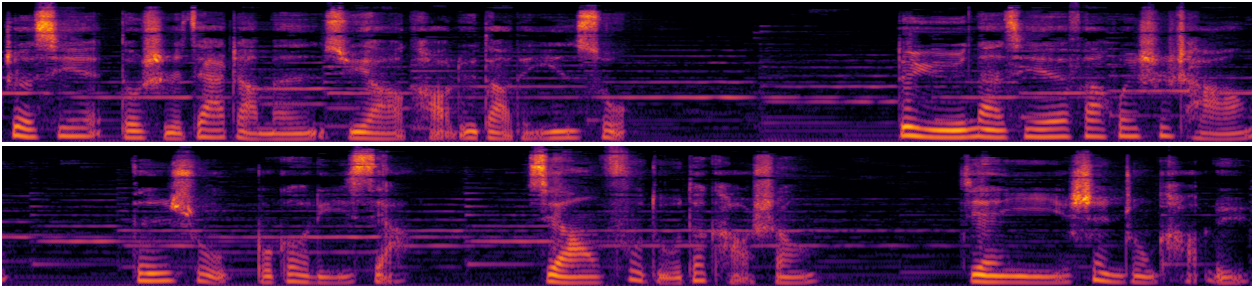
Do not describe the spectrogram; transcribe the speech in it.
这些都是家长们需要考虑到的因素。对于那些发挥失常、分数不够理想、想复读的考生，建议慎重考虑。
